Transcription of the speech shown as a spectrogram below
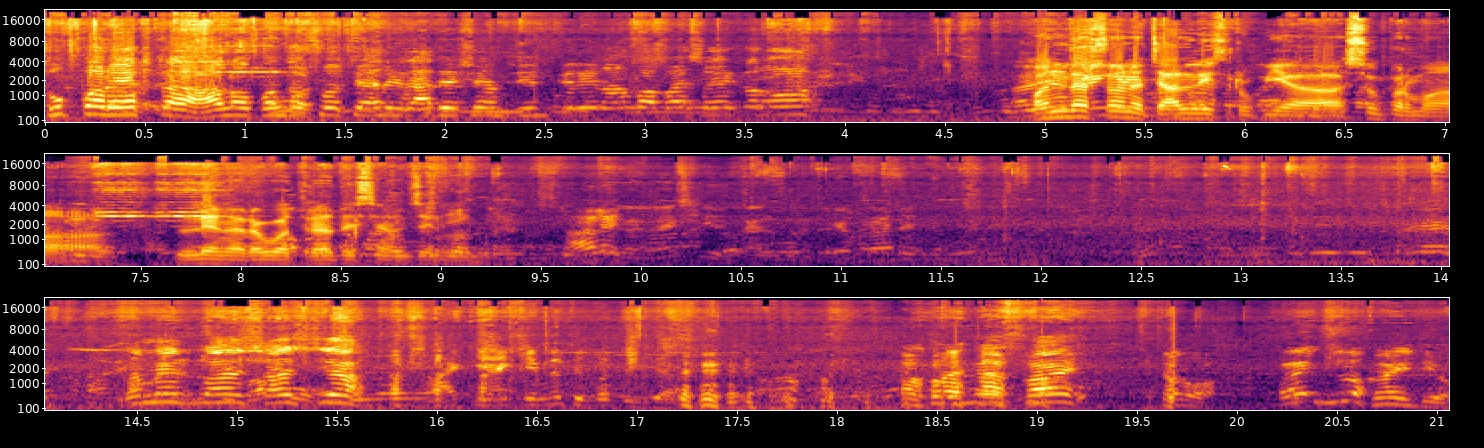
સુપર એક્સ્ટ્રા. હાલો પંદરસો ચાલીસ રાધેશ્યામ જીમ કરીને આંબાભાઈ સહી કરો. પંદરસો ને ચાલીસ રૂપિયા સુપરમાં લેનાર અવત રાધેશ્યામ જિનિંગ રમેશભાઈ સાસિયા. કહી દો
